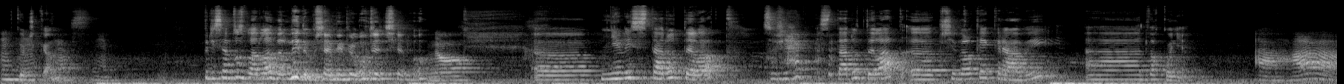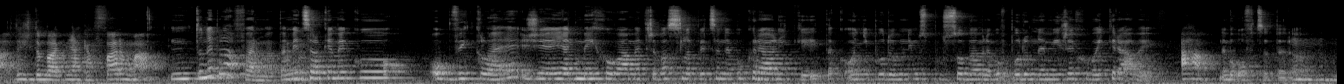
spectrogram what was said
mm-hmm, kočka. Jasně. Když jsem to zvládla velmi dobře, mi bylo řečeno. No. Uh, měli stado telat. Cože? Stado telat, uh, tři velké krávy a dva koně. Aha, takže to byla jako nějaká farma? Mm, to nebyla farma, tam je celkem jako obvyklé, že jak my chováme třeba slepice nebo králíky, tak oni podobným způsobem nebo v podobné míře chovají krávy. Aha. Nebo ovce teda. Mm-hmm.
